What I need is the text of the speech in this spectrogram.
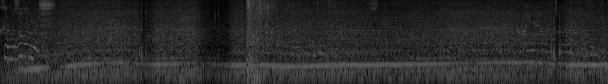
Kırmızı olmuş. Ama yine ortalara gidemeyeceğim.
